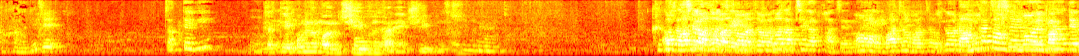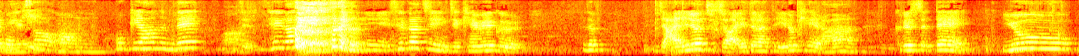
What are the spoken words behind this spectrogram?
아? 이제 짝대기 음, 짝대기 뽑는 건 주의 분산이에요. 주의 분산. 음. 그거 어, 자체가 맞아, 과제. 맞아, 맞아, 그거. 자체가 과제인데. 어 맞아 맞아 이걸 나무판 끝까지 구멍에 막대 뽑기 위해서, 어, 음. 뽑기 하는데 아. 이제 세 가지 세 가지 이제 계획을 근데 이제 알려주죠 애들한테 이렇게 해라 그랬을 때 유혹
